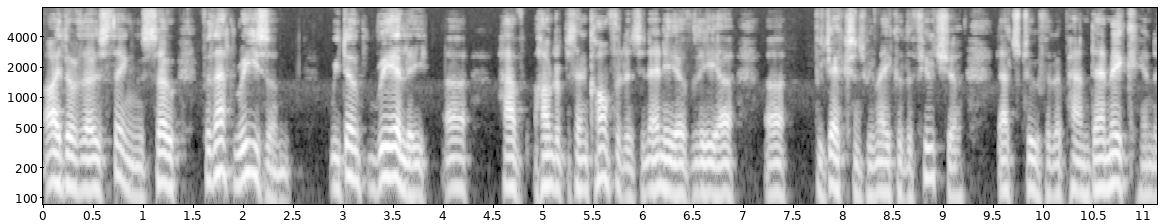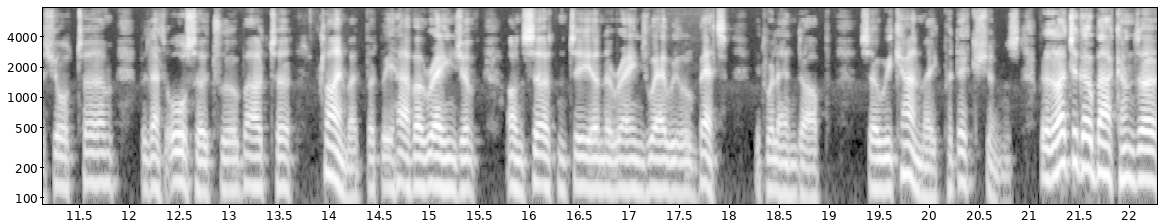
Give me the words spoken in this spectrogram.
either of those things. So, for that reason, we don't really uh, have 100% confidence in any of the uh, uh, projections we make of the future. That's true for the pandemic in the short term, but that's also true about uh, climate. But we have a range of uncertainty and a range where we will bet it will end up. So we can make predictions. But I'd like to go back and uh,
